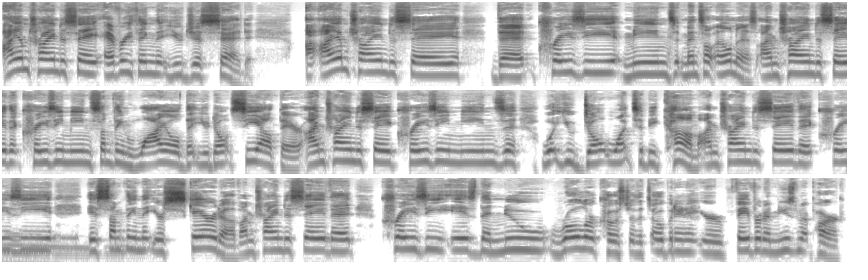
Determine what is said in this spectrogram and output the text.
I am trying to say everything that you just said. I am trying to say that crazy means mental illness. I'm trying to say that crazy means something wild that you don't see out there. I'm trying to say crazy means what you don't want to become. I'm trying to say that crazy is mm. something that you're scared of. I'm trying to say that crazy is the new roller coaster that's opening at your favorite amusement park.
